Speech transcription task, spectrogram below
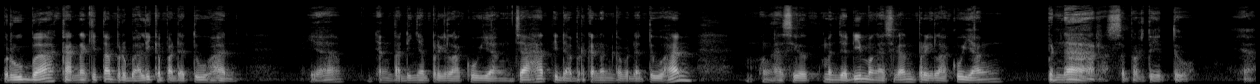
berubah karena kita berbalik kepada Tuhan. Ya, yang tadinya perilaku yang jahat tidak berkenan kepada Tuhan menghasil menjadi menghasilkan perilaku yang benar seperti itu ya.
